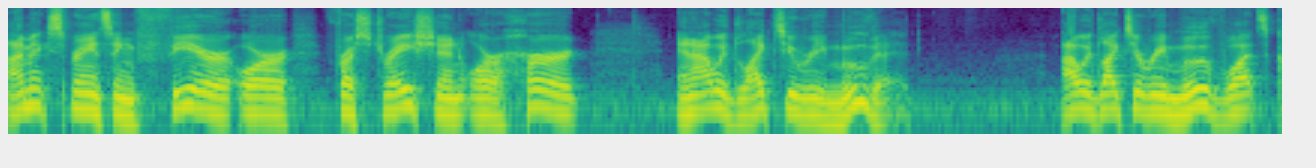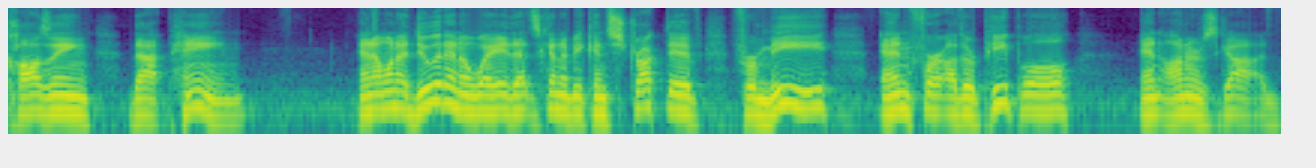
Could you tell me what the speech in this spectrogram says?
I'm experiencing fear or frustration or hurt, and I would like to remove it. I would like to remove what's causing that pain. And I want to do it in a way that's going to be constructive for me and for other people and honors God.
